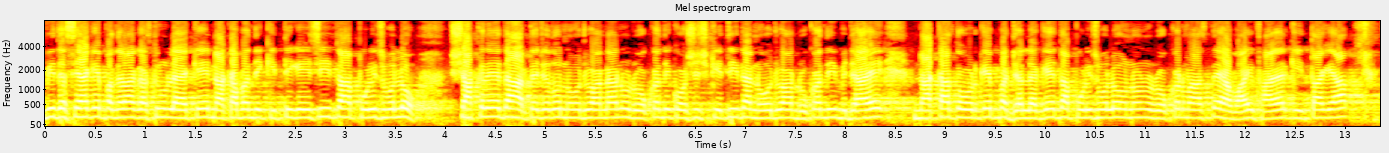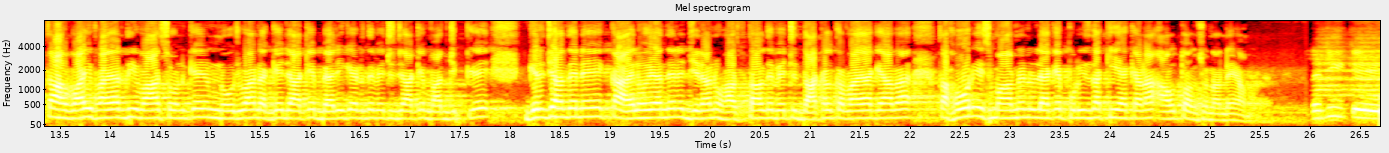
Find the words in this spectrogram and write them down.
ਵੀ ਦੱਸਿਆ ਕਿ 15 ਅਗਸਤ ਨੂੰ ਲੈ ਕੇ ਨਾਕਾਬੰਦੀ ਕੀਤੀ ਗਈ ਸੀ। ਤਾਂ ਪੁਲਿਸ ਵੱਲੋਂ ਸ਼ੱਕ ਦੇ ਆਧਾਰ ਤੇ ਜਦੋਂ ਨੌਜਵਾਨਾਂ ਨੂੰ ਰੋਕਣ ਦੀ ਕੋਸ਼ਿਸ਼ ਕੀਤੀ, ਤਾਂ ਨੌਜਵਾਨ ਰੁਕਣ ਦੀ ਬਜਾਏ ਨਾਕਾ ਤੋੜ ਕੇ ਭੱਜਣ ਲੱਗੇ। ਤਾਂ ਪੁਲਿਸ ਵੱਲੋਂ ਉਹਨਾਂ ਨੂੰ ਰੋਕਣ ਵਾਸਤੇ ਹਵਾਈ ਫਾਇਰ ਕੀਤਾ ਗਿਆ। ਤਾਂ ਹਵਾਈ ਫਾਇਰ ਦੀ ਆਵਾਜ਼ ਸੁਣ ਕੇ ਨੌਜਵਾਨ ਅੱਗੇ ਜਾ ਕੇ ਬੈਰੀਕੇਡ ਦੇ ਵਿੱਚ ਜਾ ਕੇ ਵੱਜ ਕੇ ਗਿਰ ਜਾਂਦੇ ਨੇ, ਘਾਇਲ ਹੋ ਜਾਂਦੇ ਨੇ, ਜਿਨ੍ਹਾਂ ਨੂੰ ਹਸਪਤਾਲ ਦੇ ਵਿੱਚ ਦਾਖਲ ਕਰਵਾਇਆ ਗਿਆ ਵਾ। ਤਾਂ ਹੋਰ ਇਸ ਮਾਮਲੇ ਨੂੰ ਲੈ ਕੇ ਪੁਲਿਸ ਦਾ ਕੀ ਹੈ ਕਹਿਣਾ? ਆਓ ਤੁਹਾਨੂੰ ਸੁਣਾਉਂਦੇ ਹਾਂ। ਤੇ ਜੀ, ਕਿ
